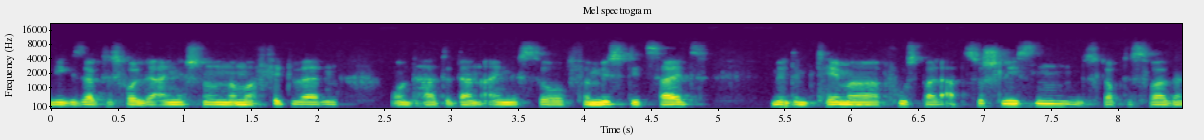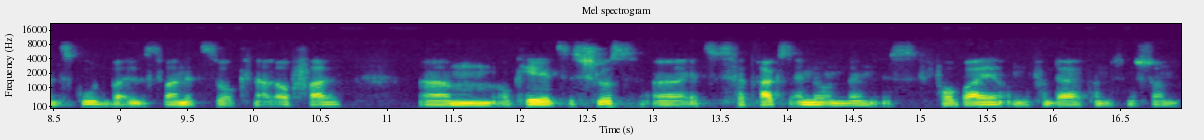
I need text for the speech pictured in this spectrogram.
wie gesagt, ich wollte eigentlich schon nochmal fit werden und hatte dann eigentlich so für mich die Zeit, mit dem Thema Fußball abzuschließen. Ich glaube, das war ganz gut, weil es war nicht so Knall auf Fall ähm, okay, jetzt ist Schluss, äh, jetzt ist Vertragsende und dann ist vorbei und von daher konnte ich mich schon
